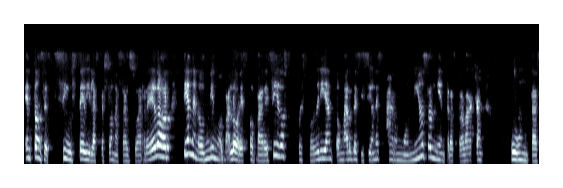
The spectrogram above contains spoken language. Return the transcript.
Entonces, si usted y las personas a su alrededor tienen los mismos valores o parecidos, pues podrían tomar decisiones armoniosas mientras trabajan juntas.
